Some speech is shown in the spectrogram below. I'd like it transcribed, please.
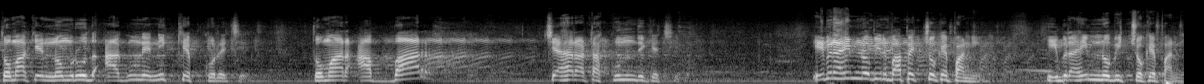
তোমাকে নমরুদ আগুনে নিক্ষেপ করেছে, তোমার আব্বার চেহারাটা কোন দিকে ছিল? ইব্রাহিম নবীর বাপের চোখে পানি, ইব্রাহিম নবীর চোখে পানি।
